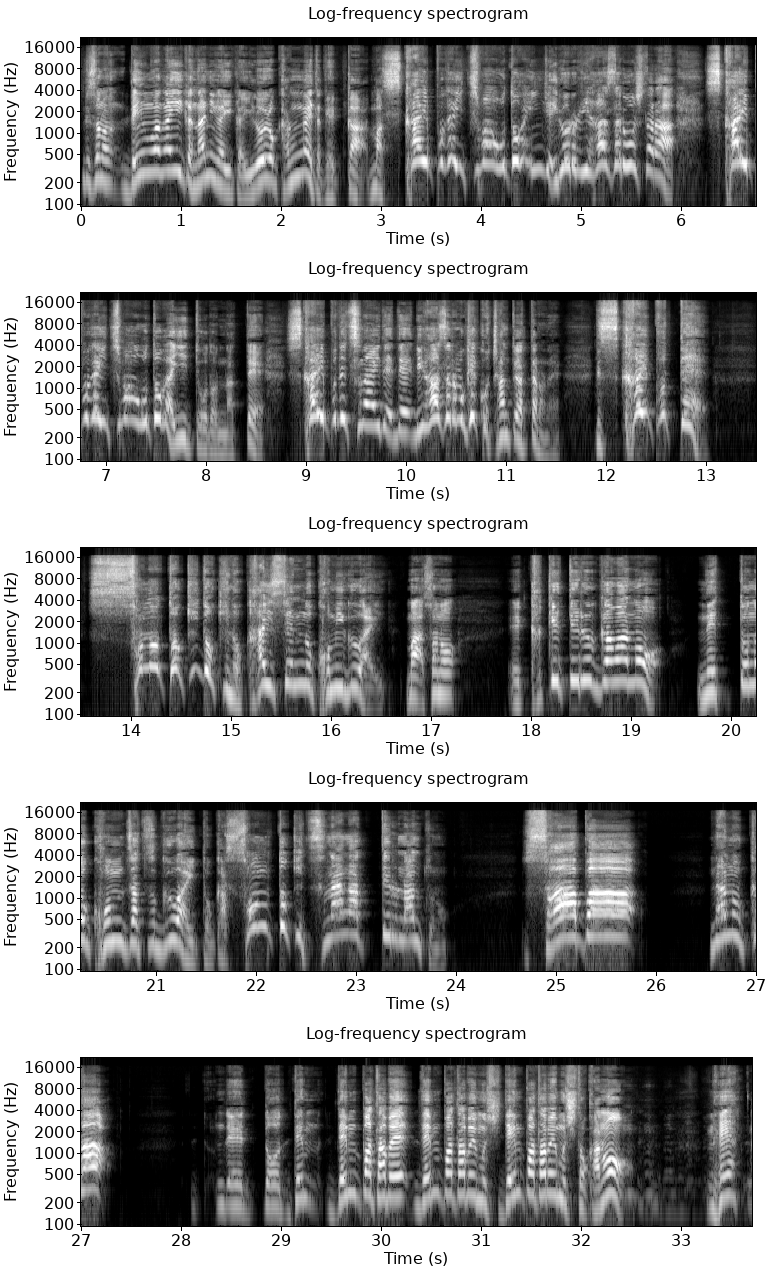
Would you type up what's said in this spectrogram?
で、その、電話がいいか何がいいかいろいろ考えた結果、まあ、スカイプが一番音がいいんじゃ、いろいろリハーサルをしたら、スカイプが一番音がいいってことになって、スカイプで繋いで、で、リハーサルも結構ちゃんとやったのね。で、スカイプって、その時々の回線の混み具合、まあ、その、え、かけてる側のネットの混雑具合とか、そん時繋がってる、なんつうの？サーバーなのか、で、えっと、で、電波食べ、電波食べ虫、電波食べ虫とかの、ね？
